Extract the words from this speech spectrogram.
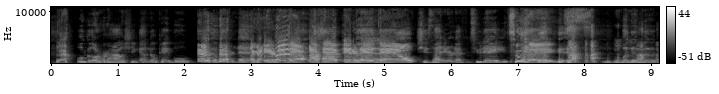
we'll go to her house. She ain't got no cable, no internet. I got internet now. I have internet now. She's had internet for two days. Two days. but in the,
